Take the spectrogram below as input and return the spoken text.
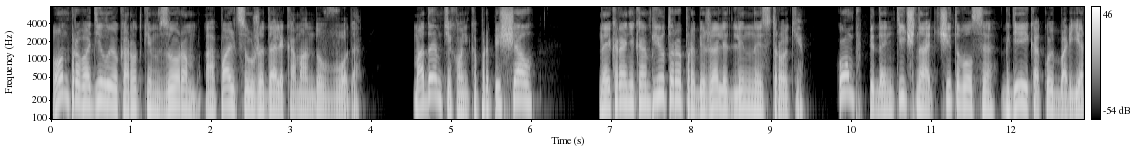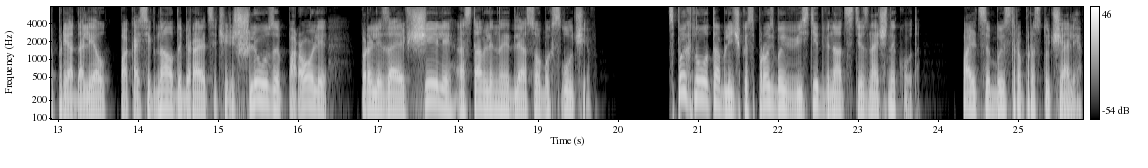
Он проводил ее коротким взором, а пальцы уже дали команду ввода. Модем тихонько пропищал. На экране компьютера пробежали длинные строки. Комп педантично отчитывался, где и какой барьер преодолел, пока сигнал добирается через шлюзы, пароли, пролезая в щели, оставленные для особых случаев. Вспыхнула табличка с просьбой ввести двенадцатизначный код. Пальцы быстро простучали.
